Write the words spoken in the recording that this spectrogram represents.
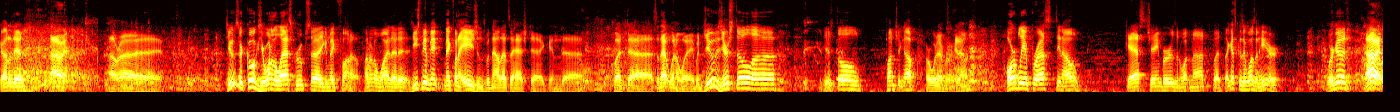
got it in. All right. All right. Jews are cool because you're one of the last groups uh, you can make fun of. I don't know why that is. You used to be able make, make fun of Asians, but now that's a hashtag. And uh, but uh, so that went away. But Jews, you're still uh, you're still punching up or whatever, you know. Horribly oppressed, you know, gas chambers and whatnot. But I guess because it wasn't here, we're good. All right.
